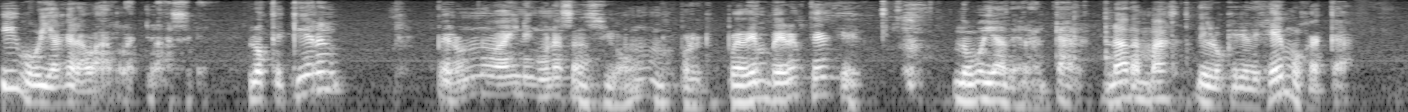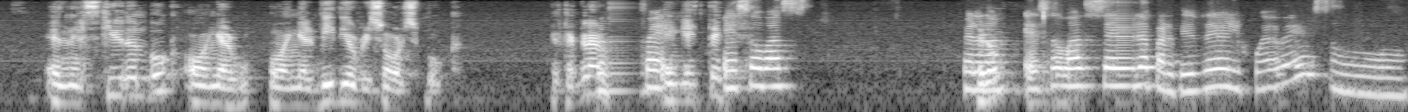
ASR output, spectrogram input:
y voy a grabar la clase. Los que quieran, pero no hay ninguna sanción, porque pueden ver ustedes que no voy a adelantar nada más de lo que dejemos acá, en el Student Book o en el, o en el Video Resource Book. ¿Está claro? Profe, En este, eso va, perdón, ¿eso va a ser a partir del jueves o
